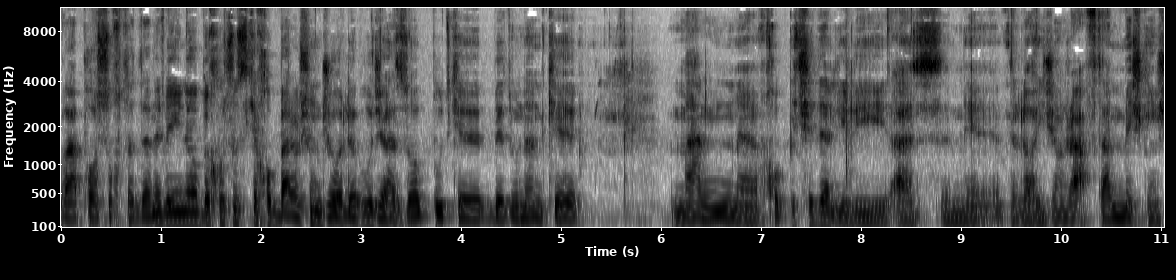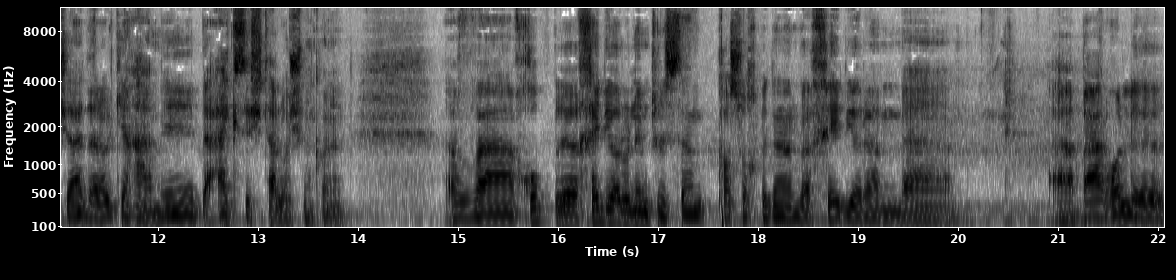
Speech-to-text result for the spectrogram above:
و پاسخ دادن به اینا به خصوص که خب براشون جالب و جذاب بود که بدونن که من خب به چه دلیلی از لاهیجان رفتم مشکین شهر در حالی که همه به عکسش تلاش می‌کنن. و خب خیلی ها رو نمی‌تونستم پاسخ بدم و خیلی هم به حال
